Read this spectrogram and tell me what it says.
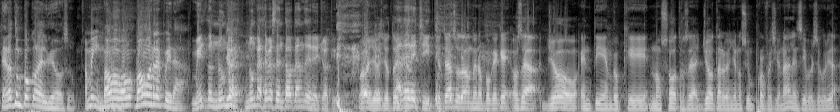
te noto un poco nervioso. A mí. Vamos, vamos, vamos a respirar. Milton nunca, nunca se había sentado tan derecho aquí. Bueno, yo, yo estoy... Yo- derechito. Yo, estoy asustado, no, porque que, o sea, yo entiendo que nosotros, o sea, yo tal vez yo no soy un profesional en ciberseguridad.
